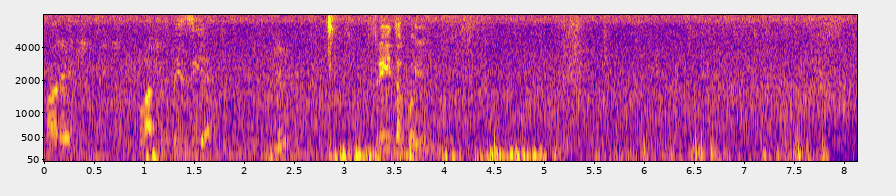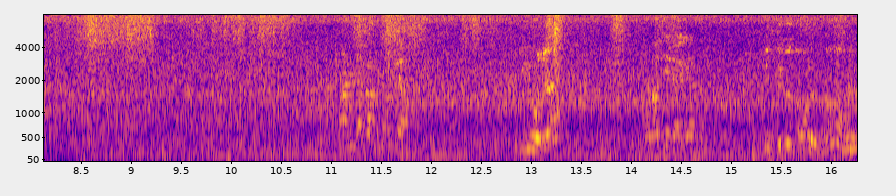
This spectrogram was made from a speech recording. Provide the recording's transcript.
ਸਾਰੇ ਵਾਟਰ ਬਿਜ਼ੀ ਹੈ ਹੂੰ ਫ੍ਰੀ ਤਾਂ ਕੋਈ ਪਾਣੀ ਦਾ ਕੰਮ ਹੋ ਗਿਆ ਕੀ ਹੋ ਗਿਆ ਥੋੜਾ ਜਿਹਾ ਰਹਿ ਗਿਆ ਕਿੱਥੇ ਕੋ ਹੋਇਆ ਹੁਣ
